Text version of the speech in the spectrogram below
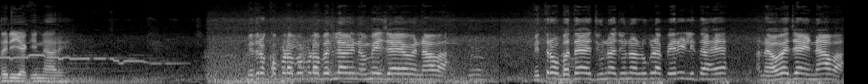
દરિયા કિનારે. મિત્રો, કપડાં બપડા બદલાવીને અમે જાય હવે નાવા. મિત્રો, બધાએ જૂના જૂના લુગડા પહેરી લીધા છે અને હવે જાય નાવા.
